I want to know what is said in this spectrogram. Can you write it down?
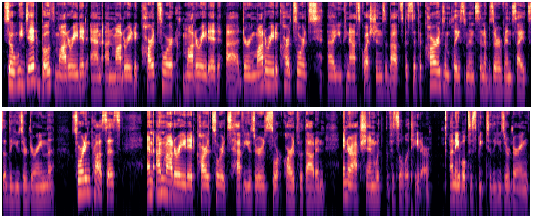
So we did both moderated and unmoderated card sort. Moderated, uh, during moderated card sorts, uh, you can ask questions about specific cards and placements and observe insights of the user during the sorting process. And unmoderated card sorts have users sort cards without an interaction with the facilitator, unable to speak to the user during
